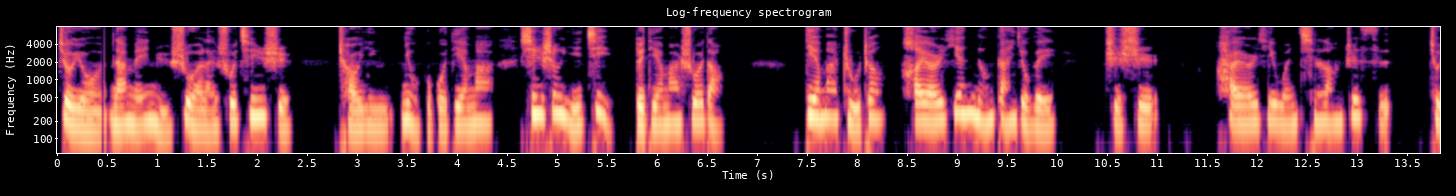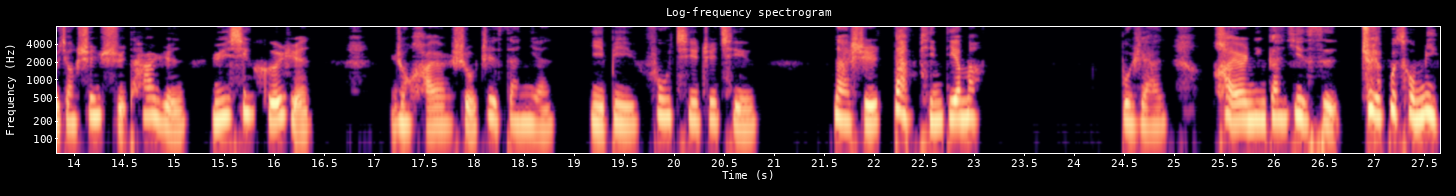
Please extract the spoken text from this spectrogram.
就有男媒女硕来说亲事，朝英拗不过爹妈，心生一计，对爹妈说道：“爹妈主张孩儿焉能敢有违？只是孩儿一闻秦郎之死，就将身许他人，于心何忍？容孩儿守制三年，以避夫妻之情。那时但凭爹妈，不然孩儿宁甘一死，绝不从命。”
